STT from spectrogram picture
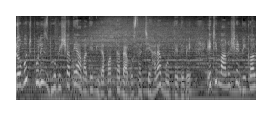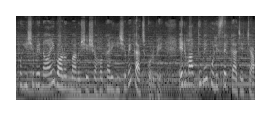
রোবট পুলিশ ভবিষ্যতে আমাদের নিরাপত্তা ব্যবস্থার চেহারা বদলে দেবে। এটি মানুষের বিকল্প হিসেবে নয়, বরং মানুষের সহকারী হিসেবে কাজ করবে। এর মাধ্যমে পুলিশের কাজের চাপ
